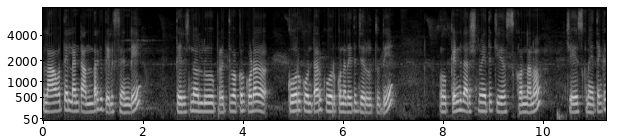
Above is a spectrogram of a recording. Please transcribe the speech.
లావతెల్లి అంటే అందరికీ తెలుసండి. తెలిసిన వాళ్ళు ప్రతి ఒక్కరు కూడా కోరుకుంటారు కోరుకున్నది అయితే జరుగుతుంది. ఓకే అండి దర్శనం అయితే చేసుకున్నాను. చేసుకుని అయితే ఇంకా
